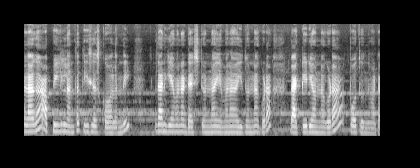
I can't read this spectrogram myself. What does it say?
అలాగా ఆ పీల్ అంతా తీసేసుకోవాలండి. దానికి ఏమైనా డస్ట్ ఉన్నా ఏమైనా ఇది ఉన్నా కూడా బ్యాక్టీరియా ఉన్నా కూడా పోతుంది అనమాట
